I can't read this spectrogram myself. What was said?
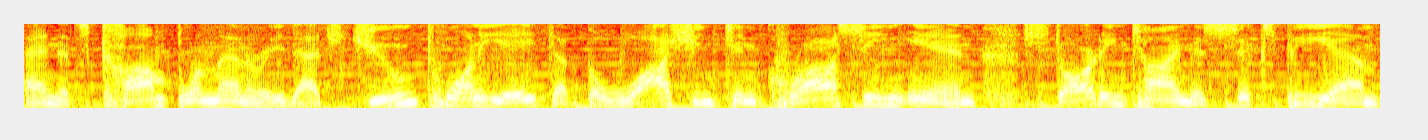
and it's complimentary. That's June 28th at the Washington Crossing Inn. Starting time is 6 p.m.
